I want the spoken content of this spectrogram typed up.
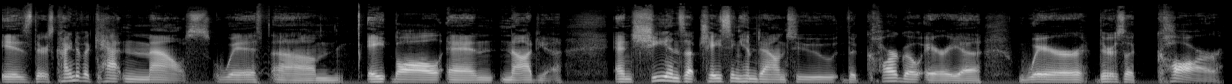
is there's kind of a cat and mouse with um, Eight Ball and Nadja. And she ends up chasing him down to the cargo area where there's a car.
